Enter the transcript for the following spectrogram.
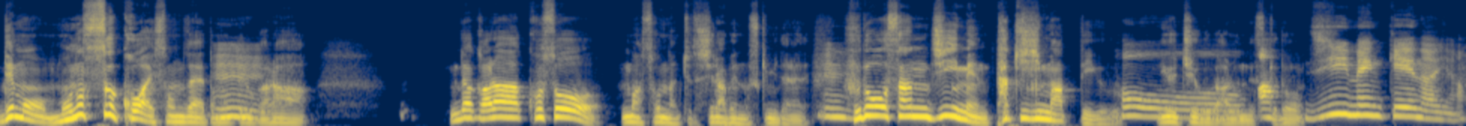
でもものすごい怖い存在やと思ってるから、だからこそまあそんなんちょっと調べるの好きみたいな、うん。不動産 G メン滝島っていう YouTube があるんですけど。あ G 面系なんや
